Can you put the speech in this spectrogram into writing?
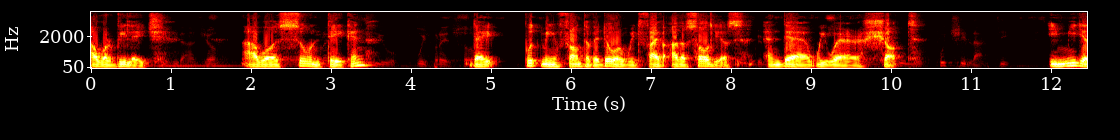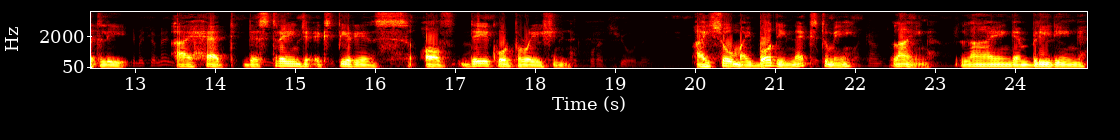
our village. I was soon taken. They put me in front of a door with five other soldiers, and there we were shot. Immediately, I had the strange experience of decorporation. I saw my body next to me, lying, lying and bleeding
